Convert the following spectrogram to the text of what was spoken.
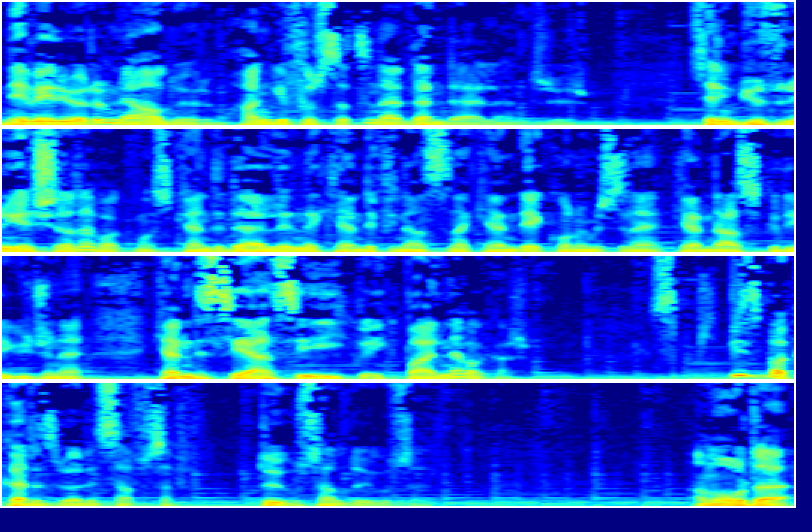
Ne veriyorum ne alıyorum? Hangi fırsatı nereden değerlendiriyorum? Senin gözünün yaşına da bakmaz. Kendi değerlerine, kendi finansına, kendi ekonomisine, kendi asgari gücüne, kendi siyasi ik ikbaline bakar. Biz bakarız böyle saf saf. Duygusal duygusal. Ama orada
